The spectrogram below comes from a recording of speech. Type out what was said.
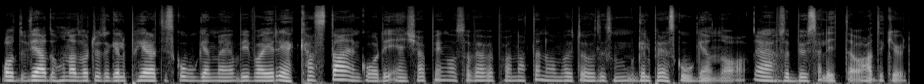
Och vi hade, hon hade varit ute och galopperat i skogen. Med, vi var i Rekasta, en gård i Enköping. Och så var vi på natten och hon var ute och liksom galopperade i skogen och, ja. och så busade lite och hade kul.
